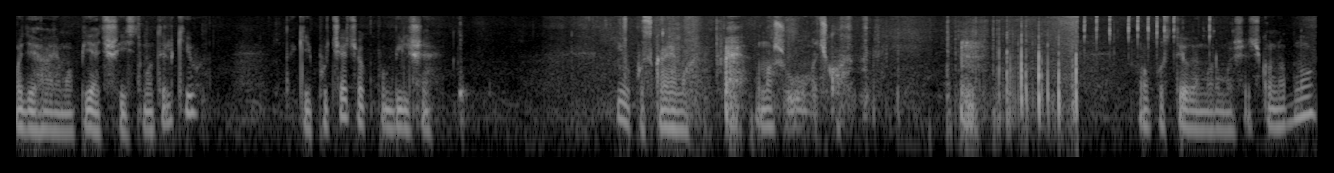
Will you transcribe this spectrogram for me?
Одягаємо 5-6 мотильків, такий пучечок побільше. І опускаємо в нашу луночку. Опустили мормишечку на дно.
